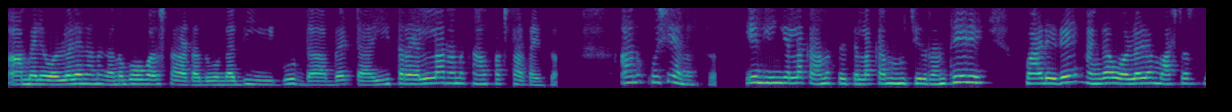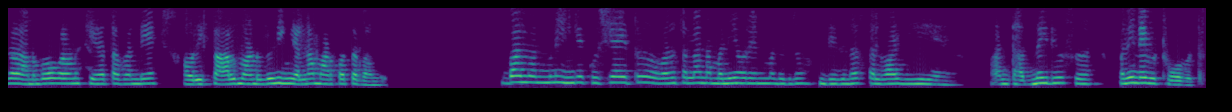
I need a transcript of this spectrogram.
ಆಮೇಲೆ ಒಳ್ಳೊಳ್ಳೆ ನನಗ್ ಅನುಭವಗಳು ಸ್ಟಾರ್ಟ್ ಅದು ನದಿ, ಗುಡ್ಡ, ಬೆಟ್ಟ, ಈ ತರ ಎಲ್ಲಾ ನನಗ್ ಕಾಣಿಸಕ್ ಸ್ಟಾರ್ಟ್ ಆಯ್ತು. ನಾನು ಖುಷಿ ಅನಸ್ತು. ಏನ್ ಹಿಂಗೆಲ್ಲಾ ಕಾಣಿಸ್ತೈತಲ್ಲ ಕಣ್ ಮುಚ್ಚಿದ್ರ ಅಂತ ಹೇಳಿ ಮಾಡಿದೆ. ಹಂಗ ಒಳ್ಳೊಳ್ಳೆ ಮಾಸ್ಟರ್ಸ್ಗಳ ಅನುಭವಗಳನ್ನ ಕೇಳ್ತಾ ಬಂದೆ. ಅವ್ರಿಗೆ ಕಾಲ್ ಮಾಡುದು ಹಿಂಗೆಲ್ಲಾ ಮಾಡ್ಕೊತ ಬಂದೆ. ಬಂದ್ ಬಂದ್ಮೇಲೆ ಹಿಂಗೆ ಖುಷಿ ಆಯ್ತು. ಒಂದ್ಸಲ ನಮ್ಮ ಮನಿಯವ್ರ ಏನ್ ಮಾಡಿದ್ರು ಬಿಸ್ನೆಸ್ ಸಲುವಾಗಿ ಅಂತ ಹದಿನೈದು ದಿವ್ಸ ಮನಿನೇ ಬಿಟ್ಟು ಹೋಗ್ಬಿಟ್ರು.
